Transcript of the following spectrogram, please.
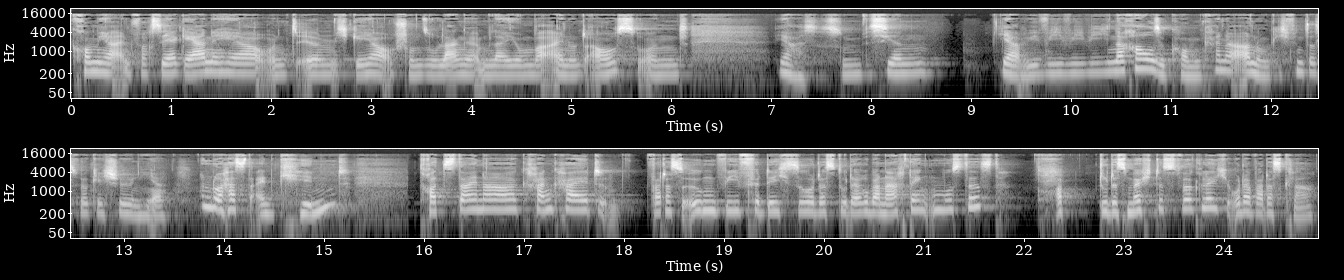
komme hier einfach sehr gerne her und ähm, ich gehe ja auch schon so lange im Layumba ein und aus und ja, es ist so ein bisschen ja, wie, wie, wie, wie nach Hause kommen. Keine Ahnung. Ich finde das wirklich schön hier. Und du hast ein Kind. Trotz deiner Krankheit, war das irgendwie für dich so, dass du darüber nachdenken musstest? Ob du das möchtest wirklich oder war das klar?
